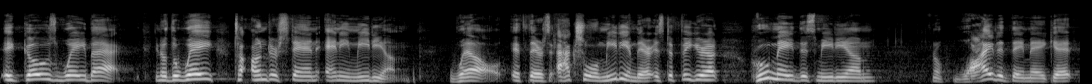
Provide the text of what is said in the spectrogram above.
it goes way back. You know, the way to understand any medium well, if there's actual medium there, is to figure out who made this medium, you know, why did they make it,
